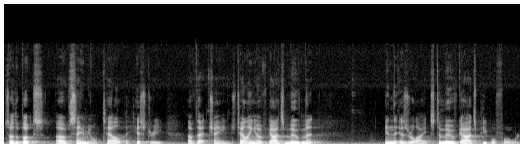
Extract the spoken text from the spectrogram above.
So the books of Samuel tell a history of that change, telling of God's movement in the Israelites to move God's people forward,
